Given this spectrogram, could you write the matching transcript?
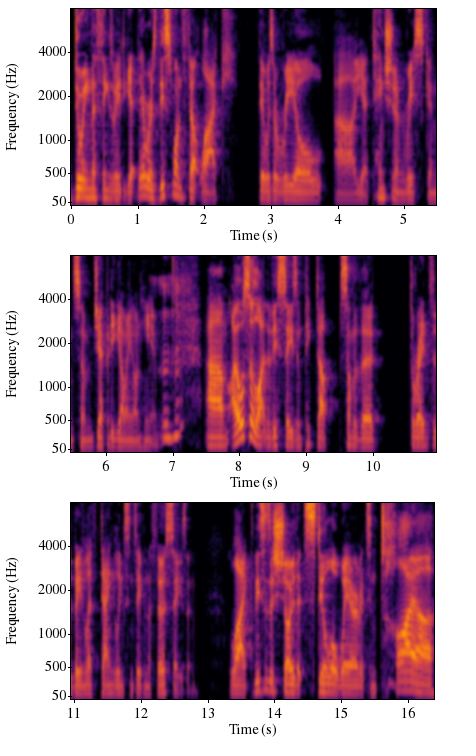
doing the things we need to get there whereas this one felt like there was a real uh, yeah tension and risk and some jeopardy going on here. Um, i also like that this season picked up some of the threads that have been left dangling since even the first season Like this is a show that's still aware of its entire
